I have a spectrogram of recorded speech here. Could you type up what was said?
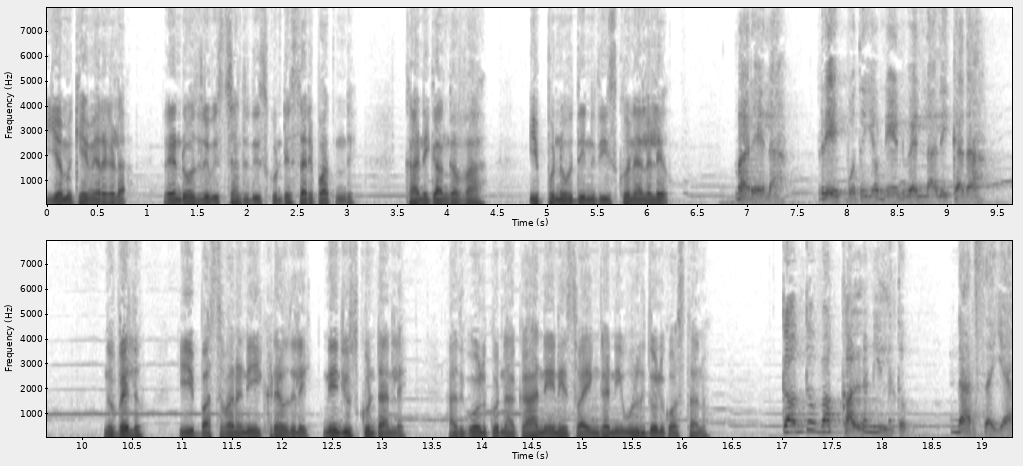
ఎముకేం ఎరగల రెండు రోజులు విశ్రాంతి తీసుకుంటే సరిపోతుంది. కానీ గంగవ్వ ఇప్పుడు నువ్వు దీన్ని తీసుకొని వెళ్ళలేవు. మరేలా? రేపు ఉదయం నేను వెళ్ళాలి కదా. నువ్వెళ్ళు. ఈ బసవనని ఇక్కడే వదిలే నేను చూసుకుంటానులే. అది గోలుకున్నాక నేనే స్వయంగా నీ ఊరికి దోలుకొస్తాను. గంగవ్వ కళ్ళనీళ్ళతో నర్సయ్య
